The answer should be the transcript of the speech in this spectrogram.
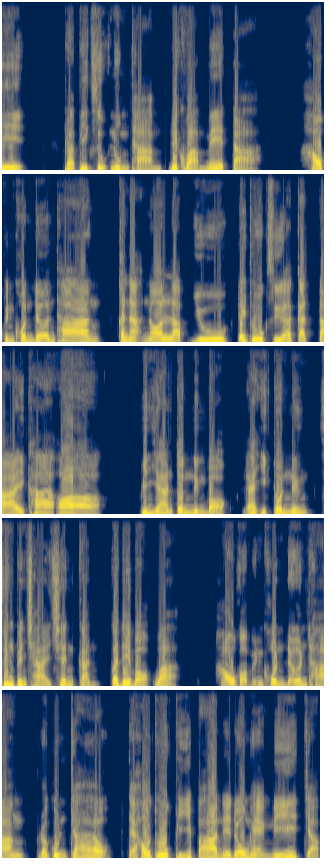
นี่ พระภิกษุหนุ่มถามด้วยความเมตตาเฮาเป็นคนเดินทาง ขณะนอนหลับอยู่ ได้ถูกเสือกัดตายฆ่าอ้อ วิญญาณตนหนึ่งบอก และอีกตนหนึ่งซึ่งเป็นชายเช่นกัน ก็ได้บอกว่าเฮาก็เป็นคนเดินทาง พระคุณเจ้า แต่เฮาถูกผีป่าในดงแห่งนี้จับ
